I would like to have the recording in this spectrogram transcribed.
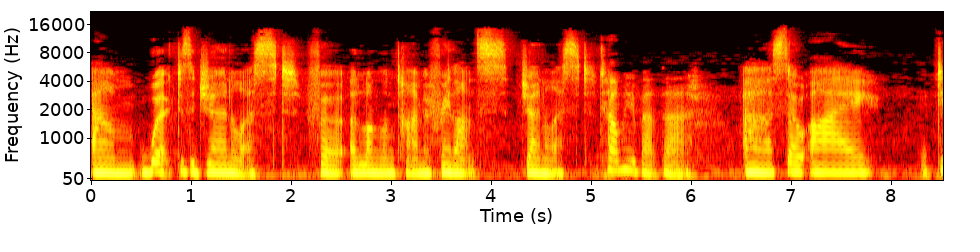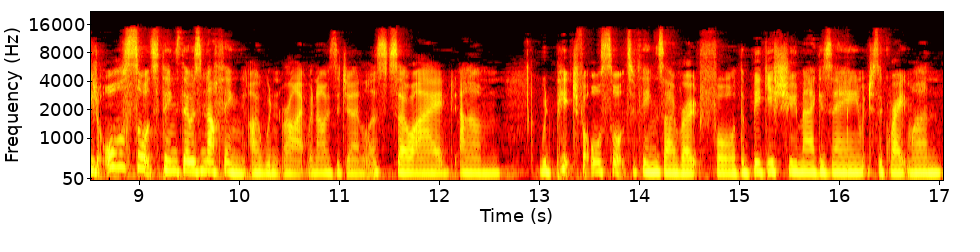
um, worked as a journalist for a long, long time, a freelance journalist. Tell me about that. Uh, so I did all sorts of things. There was nothing I wouldn't write when I was a journalist. So I um, would pitch for all sorts of things. I wrote for the Big Issue magazine, which is a great one,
